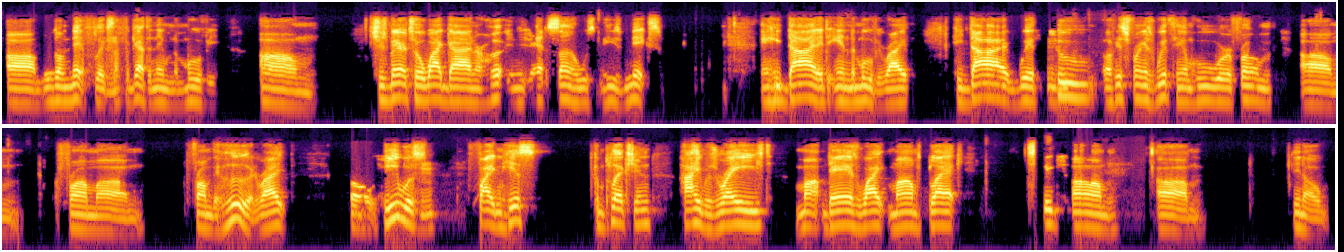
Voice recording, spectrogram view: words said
Um, it was on Netflix. I forgot the name of the movie. Um, she was married to a white guy, and her and had a son who was he's mixed, and he died at the end of the movie. Right, he died with mm-hmm. two of his friends with him who were from um from um from the hood. Right, so he was mm-hmm. fighting his complexion, how he was raised. Mom, dad's white, mom's black. Speaks um um you know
